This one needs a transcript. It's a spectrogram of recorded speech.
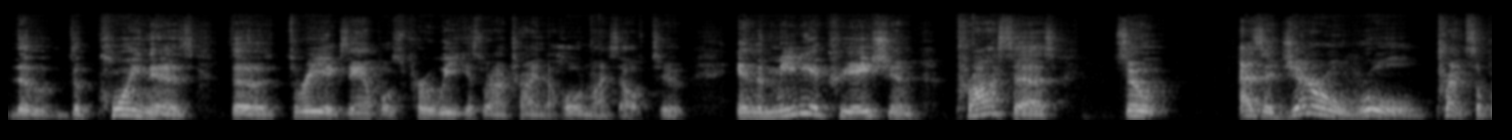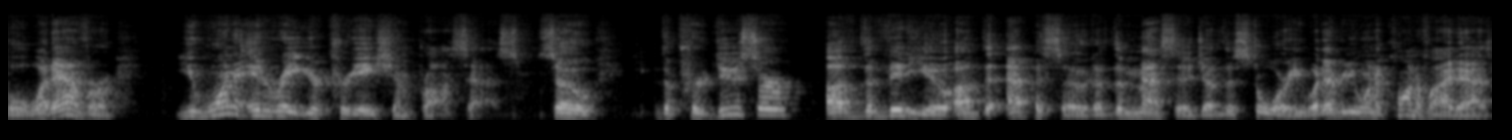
the the point is the three examples per week is what I'm trying to hold myself to. In the media creation process, so as a general rule, principle, whatever, you want to iterate your creation process. So the producer of the video, of the episode, of the message, of the story, whatever you want to quantify it as,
